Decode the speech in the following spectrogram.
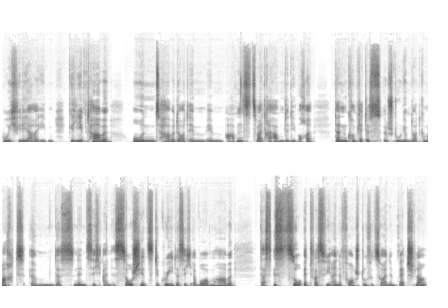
wo ich viele Jahre eben gelebt habe und habe dort im, im abends, zwei, drei Abende die Woche, dann ein komplettes äh, Studium dort gemacht. Ähm, das nennt sich ein Associate's Degree, das ich erworben habe. Das ist so etwas wie eine Vorstufe zu einem Bachelor.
